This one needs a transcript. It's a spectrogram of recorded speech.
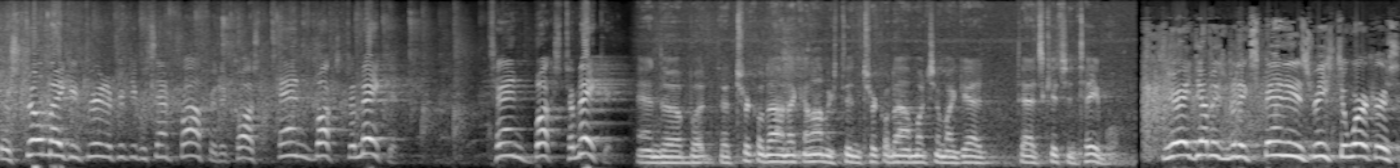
They're still making 350% profit. It costs 10 bucks to make it. 10 bucks to make it. And, uh, but the trickle down economics didn't trickle down much on my dad, dad's kitchen table. The UAW has been expanding its reach to workers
